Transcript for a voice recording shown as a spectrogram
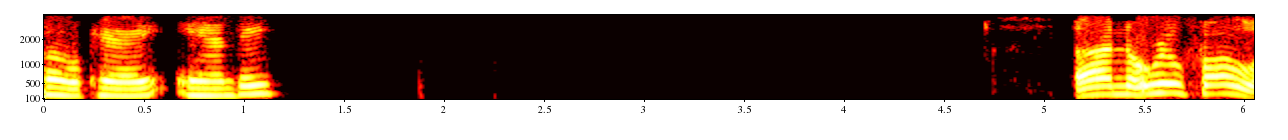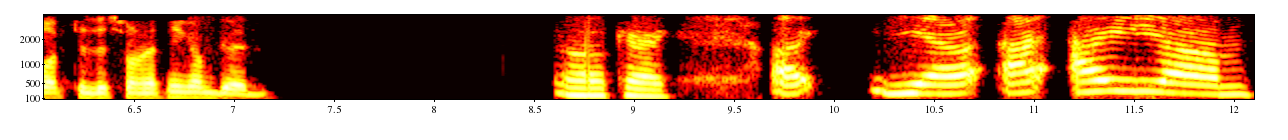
Okay, Andy. Uh, no real follow up to this one. I think I'm good. Okay. Uh, yeah, I I um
